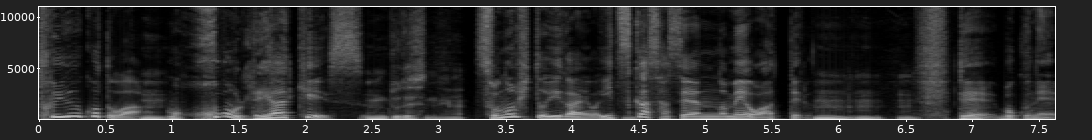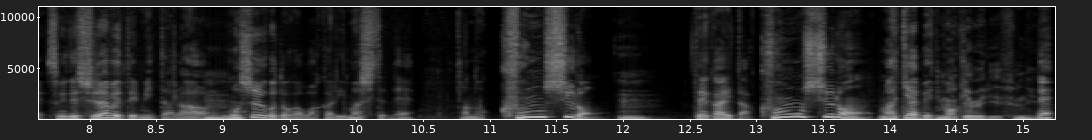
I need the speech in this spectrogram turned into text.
ということは、うん。もうほぼレアケース、本当ですね。その人以外はいつか左遷の目を合ってる、うんうんうん。で僕ねそれで調べてみたら、うん。面白いことが分かりましてね「あの君主論」うん。って書いた「君主論マキャベリ」マキャベリですよね。ね。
